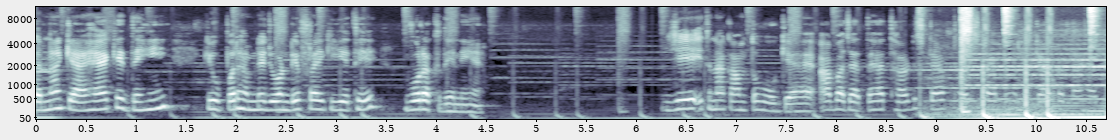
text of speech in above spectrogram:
करना क्या है कि दही के ऊपर हमने जो अंडे फ्राई किए थे, वो रख देने हैं। ये इतना काम तो हो गया है। अब आ जाता है थर्ड स्टेप थर्ड स्टेप में हमें क्या करना है कि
